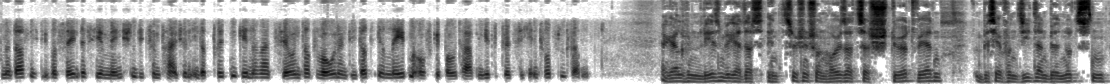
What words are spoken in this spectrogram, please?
Man darf nicht übersehen, dass hier Menschen, die zum Teil schon in der dritten Generation dort wohnen, die dort ihr Leben aufgebaut haben, jetzt plötzlich entwurzelt werden. Herr Gerloff, lesen wir ja, dass inzwischen schon Häuser zerstört werden, bisher von Siedlern benutzten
